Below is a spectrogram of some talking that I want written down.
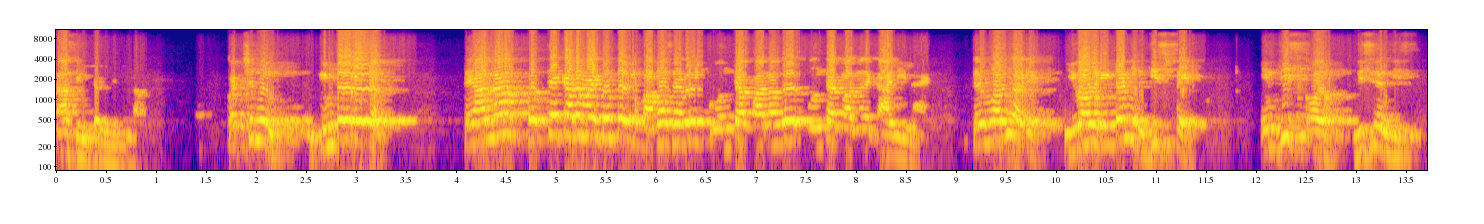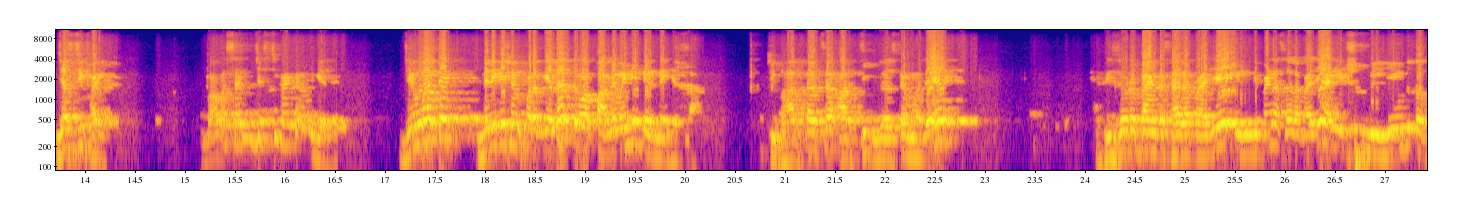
तास इंटरव्ह्यू दिला. क्वेश्चनिंग इंटरव्ह्युएशन त्याला प्रत्येकाला माहीत होतं की बाबासाहेबांनी कोणत्या पानावर कोणत्या पानावर काय लिहिलं आहे ते म्हणू लागले You are return in this pay in this column this in this justified Babasaheb justify करत गेले. जेव्हा ते डेलिगेशन परत गेलं तेव्हा पार्लमेंटने निर्णय घेतला. की भारताच्या आर्थिक व्यवस्थेमध्ये रिझर्व्ह बँक असायला पाहिजे इंडिपेंडन्स असायला पाहिजे आणि it should be link to the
